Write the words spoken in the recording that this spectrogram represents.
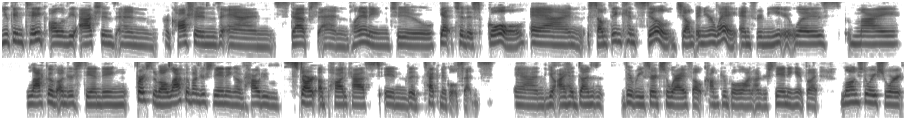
you can take all of the actions and precautions and steps and planning to get to this goal and something can still jump in your way. And for me it was my lack of understanding first of all lack of understanding of how to start a podcast in the technical sense. And you know i had done the research to where I felt comfortable on understanding it. But long story short,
